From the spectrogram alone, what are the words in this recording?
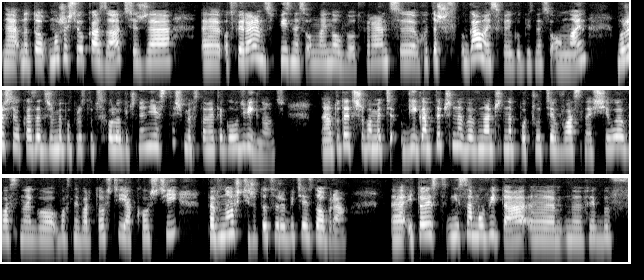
no to może się okazać, że E, otwierając biznes online'owy, otwierając e, chociaż gałąź swojego biznesu online, może się okazać, że my po prostu psychologicznie nie jesteśmy w stanie tego udźwignąć. Tutaj trzeba mieć gigantyczne wewnętrzne poczucie własnej siły, własnego, własnej wartości, jakości, pewności, że to, co robicie, jest dobra. E, I to jest niesamowite jakby w,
